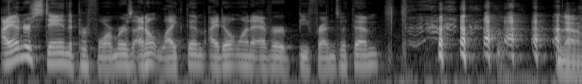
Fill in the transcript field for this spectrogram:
I understand the performers. I don't like them. I don't want to ever be friends with them. No.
